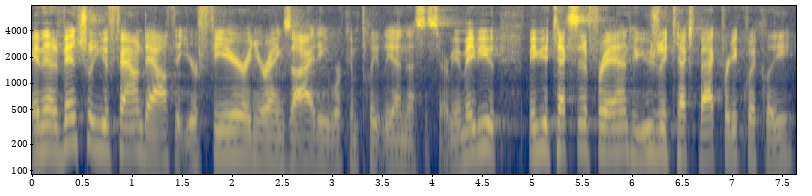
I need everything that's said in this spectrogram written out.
and then eventually you found out that your fear and your anxiety were completely unnecessary. Maybe you maybe you texted a friend who usually texts back pretty quickly,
